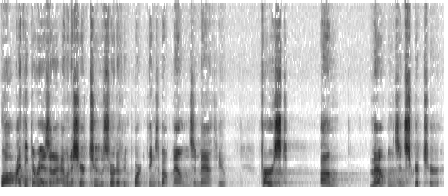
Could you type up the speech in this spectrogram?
Well, I think there is, and I, I want to share two sort of important things about mountains in Matthew. First, um, mountains in Scripture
